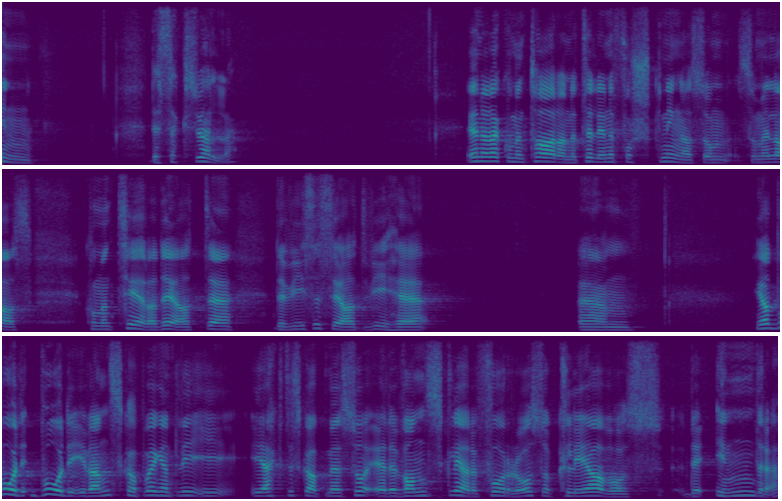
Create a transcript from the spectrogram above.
inn det seksuelle. En av de kommentarene til denne forskninga som, som jeg las, kommenterer det at det, det viser seg at vi har um, ja, både, både, i vennskap og egentlig i, i ekteskap med, så er det vanskeligere for oss å kle av oss det indre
